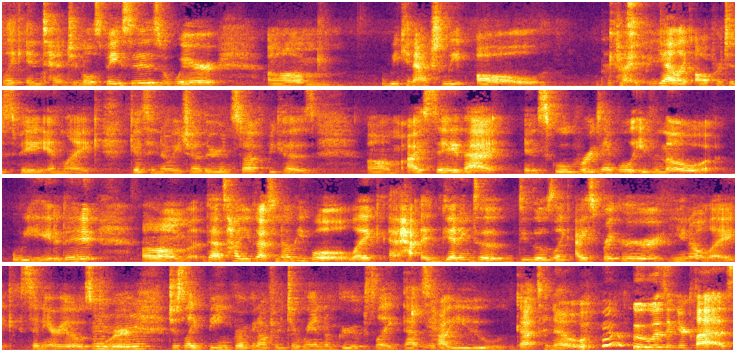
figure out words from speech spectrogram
like intentional spaces where um we can actually all kind Participate. yeah like all participate and like get to know each other and stuff because um i say that in school for example even though we hated it. Um that's how you got to know people like ha- getting to do those like icebreaker you know like scenarios or Mhm. just like being broken off into random groups like that's how you got to know who was in your class.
